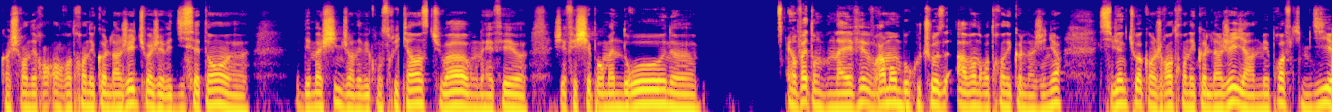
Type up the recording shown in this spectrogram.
quand je suis en, en rentrant en école d'ingé, tu vois, j'avais 17 ans, euh, des machines, j'en avais construit 15, tu vois, on avait fait, j'ai fait Shaperman Drone, euh, et en fait, on avait fait vraiment beaucoup de choses avant de rentrer en école d'ingénieur. Si bien que tu vois, quand je rentre en école d'ingé, il y a un de mes profs qui me dit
